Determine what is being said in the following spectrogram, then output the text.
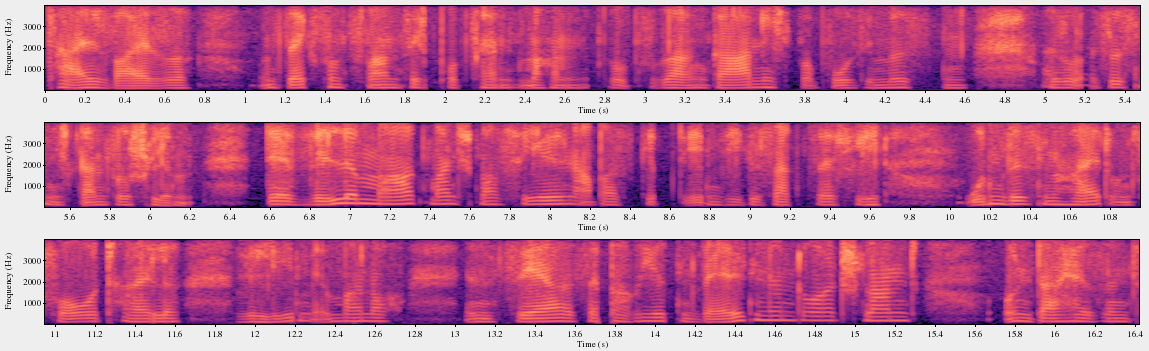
teilweise und 26 Prozent machen sozusagen gar nichts, obwohl sie müssten. Also es ist nicht ganz so schlimm. Der Wille mag manchmal fehlen, aber es gibt eben, wie gesagt, sehr viel Unwissenheit und Vorurteile. Wir leben immer noch in sehr separierten Welten in Deutschland und daher sind,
